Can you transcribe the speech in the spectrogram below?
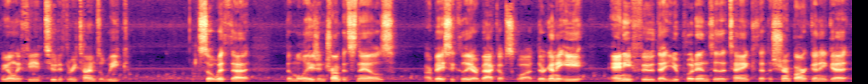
We only feed two to three times a week. So with that, the Malaysian trumpet snails are basically our backup squad. They're going to eat any food that you put into the tank that the shrimp aren't going to get.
